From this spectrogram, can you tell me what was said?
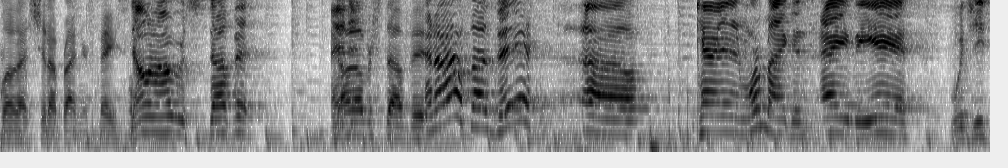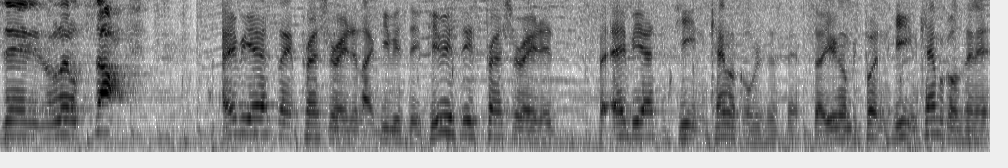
blow that shit up right in your face. Don't overstuff it. Don't And- overstuff it. And also this, uh, Cannon, we're making's ABS, which you said is a little soft. ABS ain't pressure rated like PVC. PVC is pressure rated, but ABS is heat and chemical resistant. So you're gonna be putting heat and chemicals in it.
